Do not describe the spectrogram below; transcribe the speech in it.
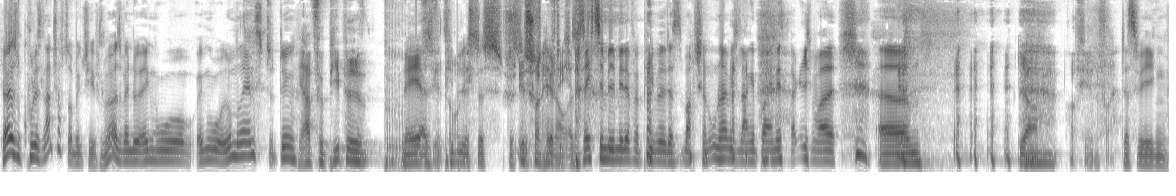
Ja, ist ein cooles Landschaftsobjektiv, ne? Also wenn du irgendwo irgendwo rumrennst, Ding. Ja, für People. Nee, also für People ist das, das ist, ist schon genau. heftig. Also 16 mm für People, das macht schon unheimlich lange Beine, sag ich mal. Ähm, ja, auf jeden Fall. Deswegen,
